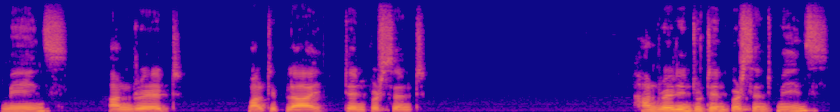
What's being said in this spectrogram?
Means 100 multiply 10% 100 into 10% means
